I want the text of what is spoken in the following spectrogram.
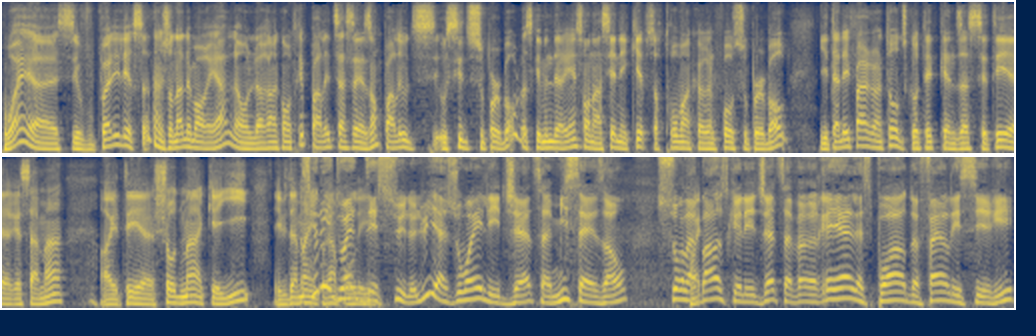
Ouais, euh, vous pouvez aller lire ça dans le Journal de Montréal. On l'a rencontré pour parler de sa saison, parler aussi du Super Bowl, parce que mine de rien, son ancienne équipe se retrouve encore une fois au Super Bowl. Il est allé faire un tour du côté de Kansas City euh, récemment, a été euh, chaudement accueilli. Évidemment, parce que lui, il doit être déçu. Lui, il a joint les Jets à mi-saison sur la base que les Jets avaient un réel espoir de faire les séries.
